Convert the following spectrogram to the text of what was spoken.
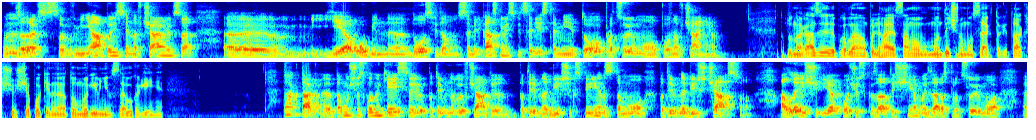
Вони зараз в Мініаполісі навчаються. Е, Є обмін е, досвідом з американськими спеціалістами, то працюємо по навчанню. Тобто наразі проблема полягає саме в медичному секторі, так що ще поки не на тому рівні все в Україні. Так, так, е, тому що складні кейси потрібно вивчати, потрібно більш експірієнс, тому потрібно більш часу. Але я хочу сказати ще: ми зараз працюємо е,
